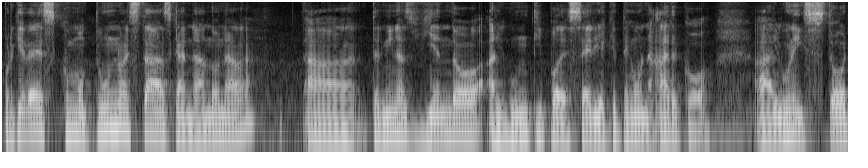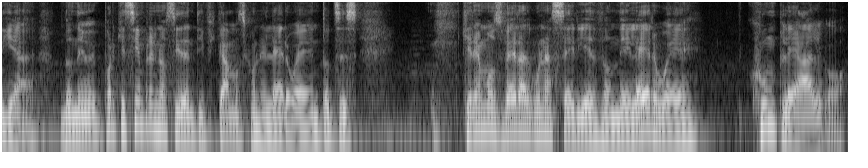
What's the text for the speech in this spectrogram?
Porque ves, como tú no estás ganando nada, Ah, terminas viendo algún tipo de serie que tenga un arco, alguna historia, donde, porque siempre nos identificamos con el héroe, entonces queremos ver alguna serie donde el héroe cumple algo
